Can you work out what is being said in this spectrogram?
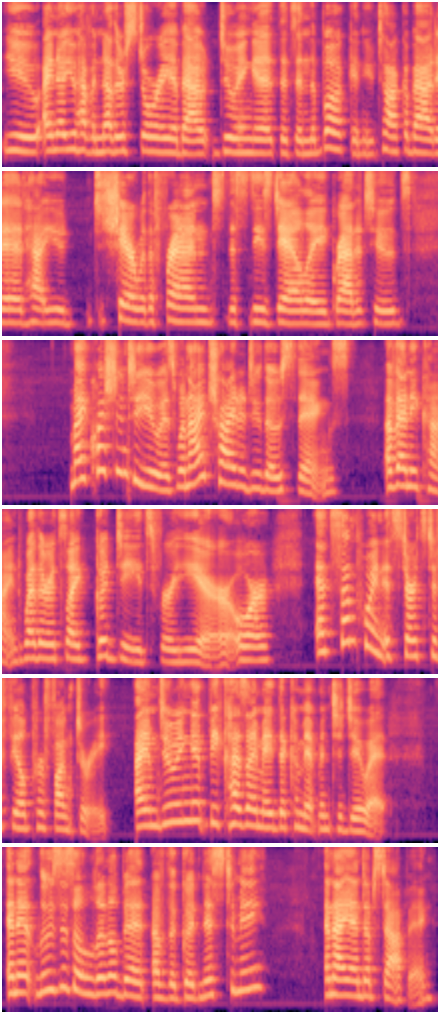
You, I know you have another story about doing it that's in the book, and you talk about it, how you share with a friend this, these daily gratitudes my question to you is when I try to do those things of any kind, whether it's like good deeds for a year or at some point it starts to feel perfunctory. I am doing it because I made the commitment to do it. And it loses a little bit of the goodness to me, and I end up stopping.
